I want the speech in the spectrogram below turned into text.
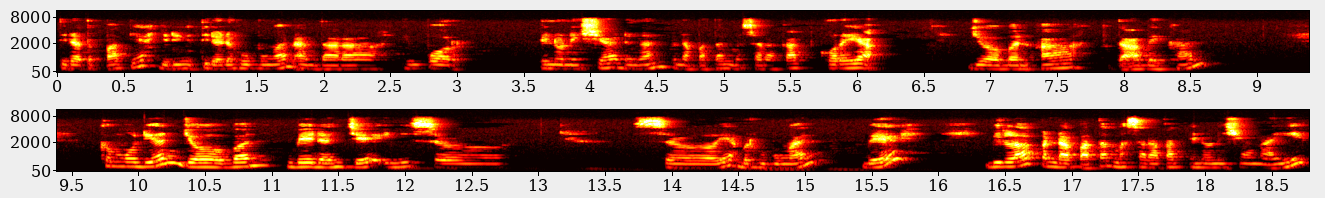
tidak tepat ya, jadi tidak ada hubungan antara impor Indonesia dengan pendapatan masyarakat Korea. Jawaban A kita abaikan. Kemudian jawaban B dan C ini se, se ya berhubungan. B bila pendapatan masyarakat Indonesia naik,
